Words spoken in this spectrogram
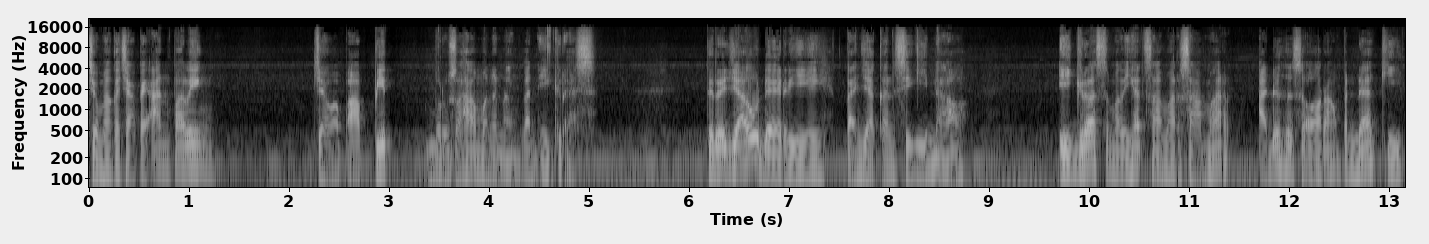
Cuma kecapean paling. Jawab Apit berusaha menenangkan Igras. Tidak jauh dari tanjakan Siginal, Igras melihat samar-samar ada seseorang pendaki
